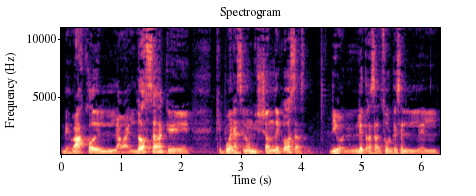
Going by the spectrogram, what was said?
debajo de la baldosa que, que pueden hacer un millón de cosas? Digo, en Letras al Sur, que es el, el,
